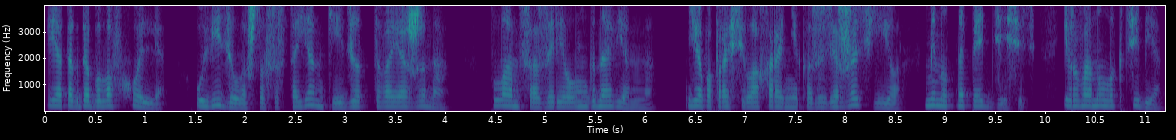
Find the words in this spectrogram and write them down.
Я тогда была в холле, увидела, что со стоянки идет твоя жена. План созрел мгновенно. Я попросила охранника задержать ее минут на пять-десять и рванула к тебе,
